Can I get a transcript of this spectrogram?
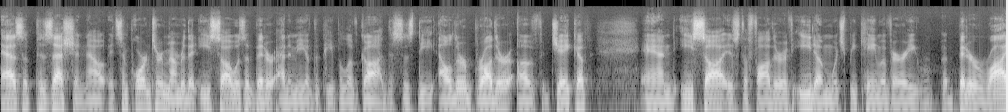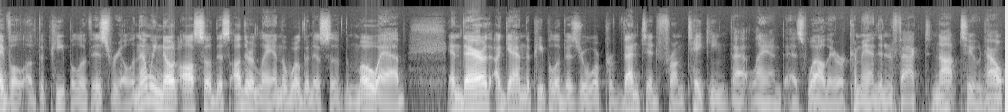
as a possession. Now, it's important to remember that Esau was a bitter enemy of the people of God. This is the elder brother of Jacob. And Esau is the father of Edom, which became a very bitter rival of the people of Israel. And then we note also this other land, the wilderness of the Moab. And there, again, the people of Israel were prevented from taking that land as well. They were commanded, in fact, not to. Now,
